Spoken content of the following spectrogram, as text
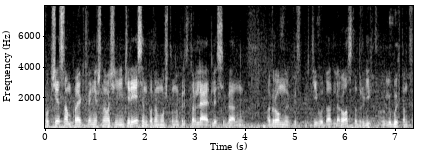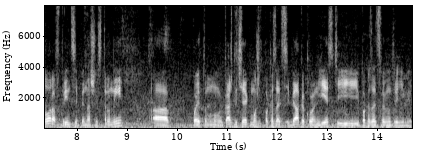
вообще сам проект, конечно, очень интересен, потому что ну, представляет для себя ну, огромную перспективу да, для роста других, любых танцоров, в принципе, нашей страны. А, поэтому ну, каждый человек может показать себя, какой он есть, и показать свой внутренний мир.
